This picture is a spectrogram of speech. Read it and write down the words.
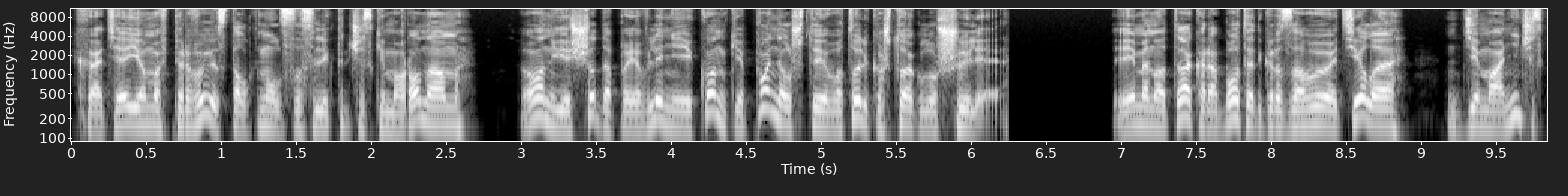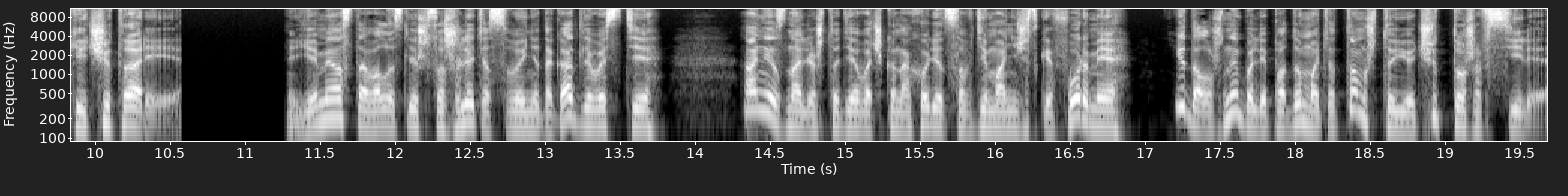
Хотя Юма впервые столкнулся с электрическим уроном, он еще до появления иконки понял, что его только что оглушили. Именно так работает грозовое тело, демонические читарии. Юме оставалось лишь сожалеть о своей недогадливости. Они знали, что девочка находится в демонической форме, и должны были подумать о том, что её чит тоже в силе.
